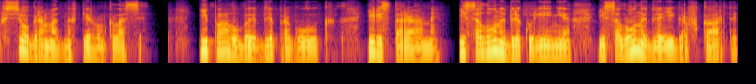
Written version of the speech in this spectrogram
Все громадно в первом классе. И палубы для прогулок, и рестораны, и салоны для курения, и салоны для игр в карты,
